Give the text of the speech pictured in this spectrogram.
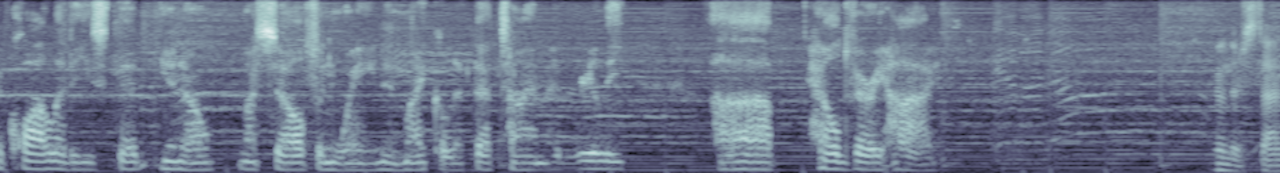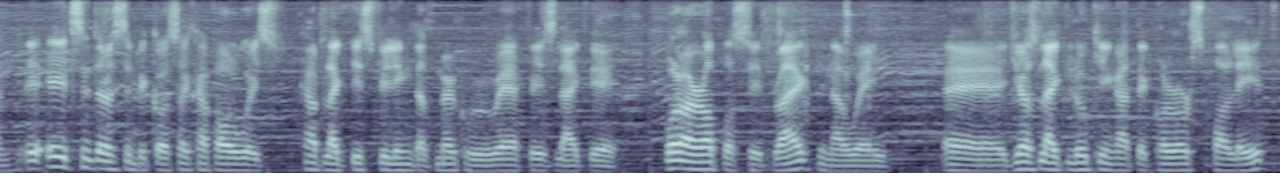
the qualities that, you know, myself and Wayne and Michael at that time had really uh, held very high understand. It's interesting because I have always have like this feeling that Mercury Rev is like the polar opposite, right? In a way, uh, just like looking at the colors palette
